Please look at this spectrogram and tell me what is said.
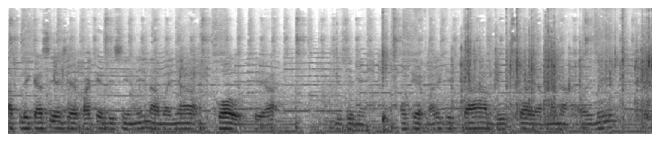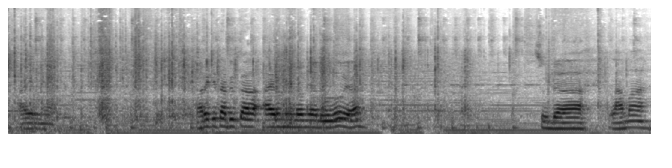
aplikasi yang saya pakai di sini namanya Bolt ya. Di sini. Oke, mari kita buka yang mana? Oh, ini airnya. Mari kita buka air minumnya dulu ya sudah lama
